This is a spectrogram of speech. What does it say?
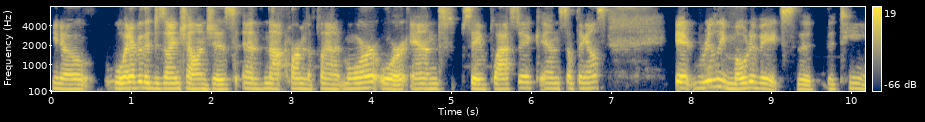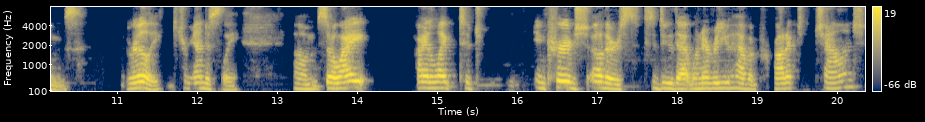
you know, whatever the design challenge is, and not harm the planet more, or and save plastic and something else it really motivates the the teams really tremendously um, so i i like to encourage others to do that whenever you have a product challenge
